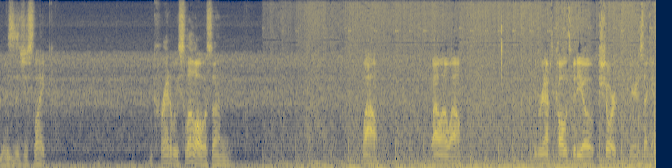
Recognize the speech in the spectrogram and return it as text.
This is just like incredibly slow all of a sudden. Wow. Wow, wow, wow. I think we're gonna have to call this video short here in a second.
